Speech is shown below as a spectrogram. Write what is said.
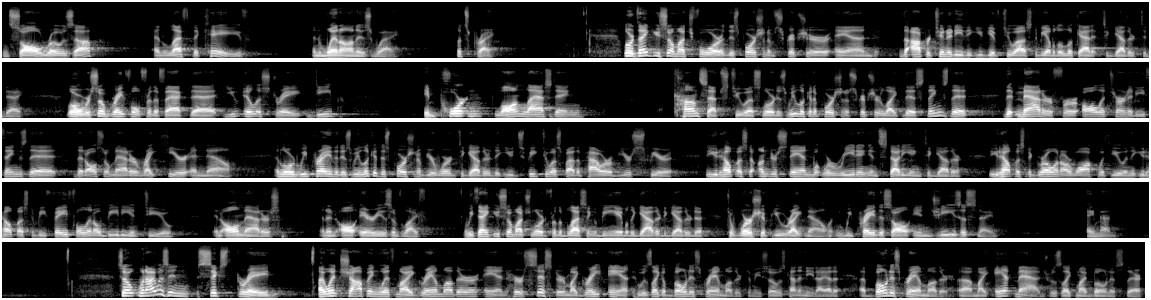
And Saul rose up and left the cave and went on his way. Let's pray. Lord, thank you so much for this portion of Scripture and the opportunity that you give to us to be able to look at it together today. Lord, we're so grateful for the fact that you illustrate deep, important, long lasting concepts to us, Lord, as we look at a portion of Scripture like this, things that, that matter for all eternity, things that, that also matter right here and now. And Lord, we pray that as we look at this portion of your word together, that you'd speak to us by the power of your Spirit, that you'd help us to understand what we're reading and studying together, that you'd help us to grow in our walk with you, and that you'd help us to be faithful and obedient to you in all matters and in all areas of life. We thank you so much, Lord, for the blessing of being able to gather together to, to worship you right now. And we pray this all in Jesus' name. Amen. So, when I was in sixth grade, I went shopping with my grandmother and her sister, my great aunt, who was like a bonus grandmother to me. So it was kind of neat. I had a, a bonus grandmother. Uh, my Aunt Madge was like my bonus there.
